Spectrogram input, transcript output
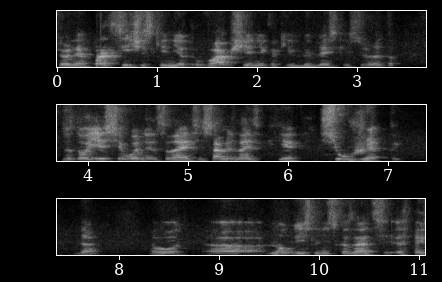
Сегодня практически нет вообще никаких библейских сюжетов. Зато есть сегодня, знаете, сами знаете, какие сюжеты, да, вот. А, ну, если не сказать э,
